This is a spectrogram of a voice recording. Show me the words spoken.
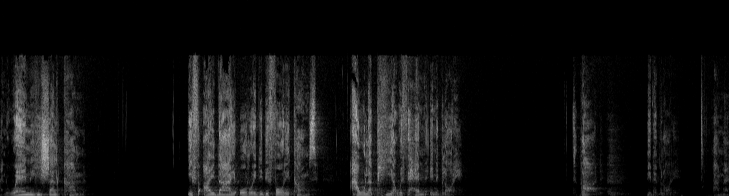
And when he shall come, if I die already before he comes, I will appear with him in glory. To God be the glory. Amen.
